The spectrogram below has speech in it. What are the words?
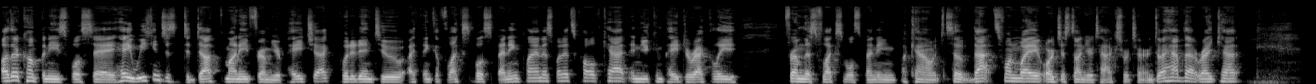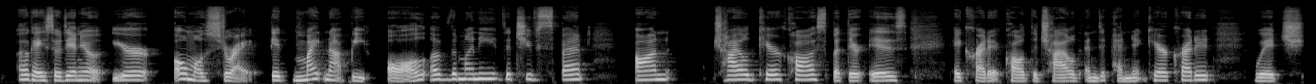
other companies will say, hey, we can just deduct money from your paycheck, put it into I think a flexible spending plan is what it's called, Kat, and you can pay directly from this flexible spending account. So that's one way, or just on your tax return. Do I have that right, Kat? Okay, so Daniel, you're almost right. It might not be all of the money that you've spent on childcare costs, but there is a credit called the Child and Dependent Care Credit, which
